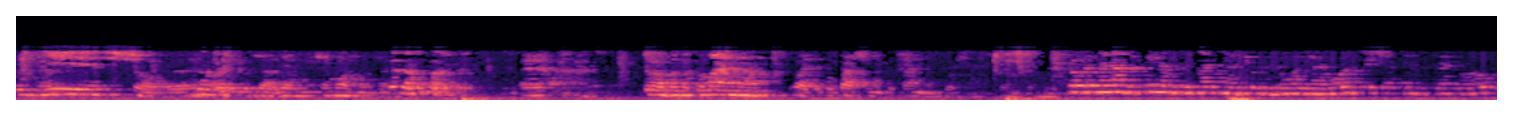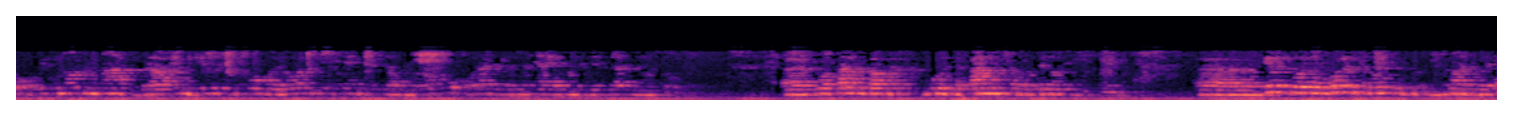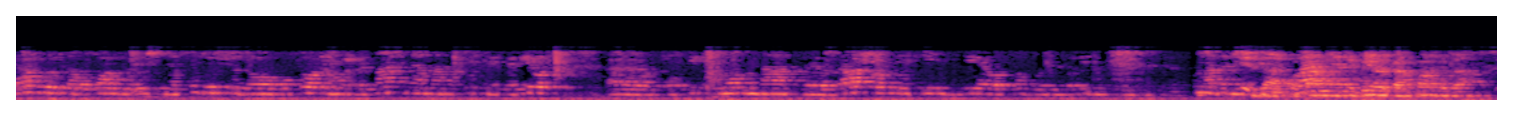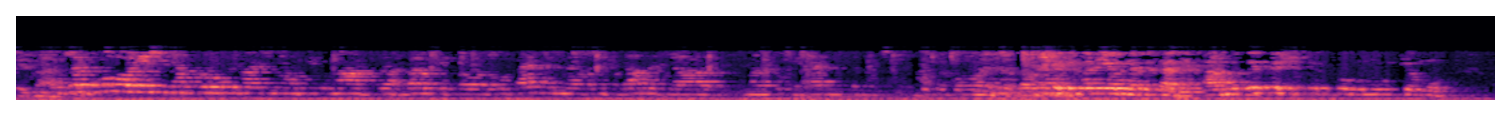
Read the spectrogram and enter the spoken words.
Тоді що? Давайте. Я що можна вже. Так, будь ласка. Миколаївна, давайте по першому питанню прошу. Про визнання доцільним призначення білих збройної роли під час 73 року опікуном над братом білої військової роли під час 77 року у разі визнання його недієздатною особою. Е, Колокаменко, вулиця Кам'янська, будинок 8. Е, Білий збройний волі заносить нас заявою та ухвалою рішення суду щодо повторного призначення на наступний період е, опікуном над е, братом, який є особою інвалідністю. Знають. Вже було рішення про призначення опікуна з два роки про термін, вони подали для на наступний термін призначення. А ви пишете в у цьому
